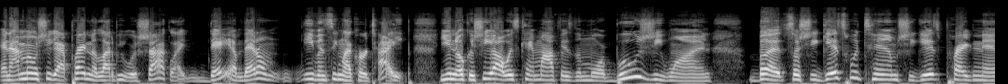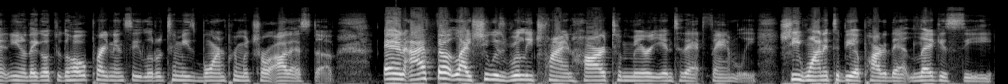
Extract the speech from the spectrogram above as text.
And I remember she got pregnant, a lot of people were shocked, like, damn, that don't even seem like her type, you know, because she always came off as the more bougie one. But so she gets with Tim, she gets pregnant, you know, they go through the whole pregnancy, little Timmy's born premature, all that stuff. And I felt like she was really trying hard to marry into that family. She wanted to be a part of that legacy.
